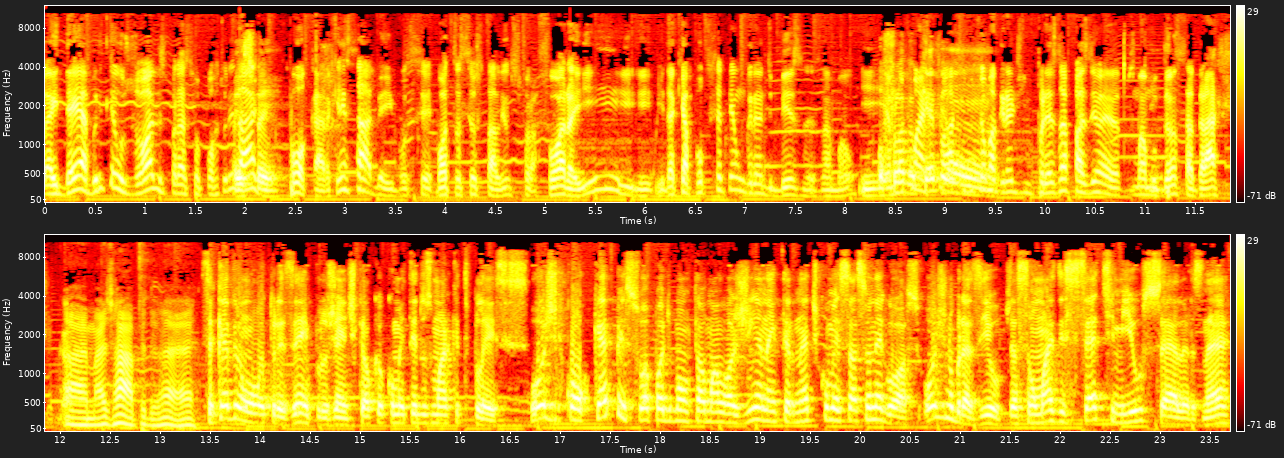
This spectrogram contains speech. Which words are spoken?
a ideia é abrir teus olhos para essa É isso oportunidade. aí. Pô, cara, quem sabe aí você bota seus talentos pra fora aí e, e daqui a pouco você tem um grande business na mão. E Ô, é Flávio, muito mais fácil um- que uma grande empresa fazer é, uma mudança drástica. Ah, é mais rápido, é. Você quer ver um outro exemplo, gente, que é o que eu comentei dos marketplaces? Hoje, qualquer pessoa pode montar uma lojinha na internet e começar seu negócio. Hoje no Brasil, já são mais de 7 mil sellers, né?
